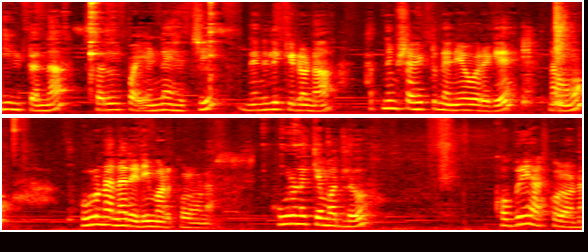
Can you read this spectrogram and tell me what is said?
ಈ ಹಿಟ್ಟನ್ನು ಸ್ವಲ್ಪ ಎಣ್ಣೆ ಹಚ್ಚಿ ನೆನೆಲಿಕ್ಕಿಡೋಣ ಹತ್ತು ನಿಮಿಷ ಹಿಟ್ಟು ನೆನೆಯುವವರೆಗೆ ನಾವು ಹೂರಣನ ರೆಡಿ ಮಾಡ್ಕೊಳ್ಳೋಣ. ಹೂರಣಕ್ಕೆ ಮೊದಲು ಕೊಬ್ಬರಿ ಹಾಕ್ಕೊಳ್ಳೋಣ.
